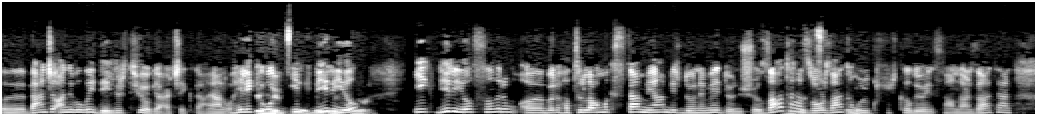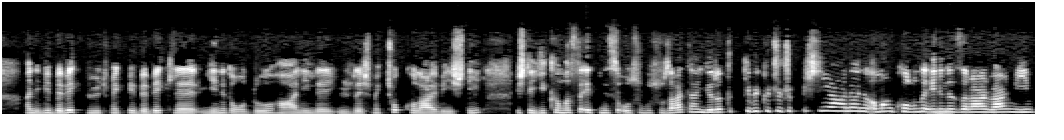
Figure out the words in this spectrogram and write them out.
e, bence anne babayı delirtiyor gerçekten. Yani hele ki o ilk Delirtiyor, bir yıl delirtiyor. İlk bir yıl sanırım e, böyle hatırlanmak istenmeyen bir döneme dönüşüyor. Zaten Evet, zor, zaten evet. uykusuz kalıyor insanlar. Zaten hani bir bebek büyütmek, bir bebekle yeni doğduğu haliyle yüzleşmek çok kolay bir iş değil. İşte yıkaması, etmesi, osu busu zaten yaratık gibi küçücük bir şey yani. Hani aman koluna eline Evet. zarar vermeyeyim.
